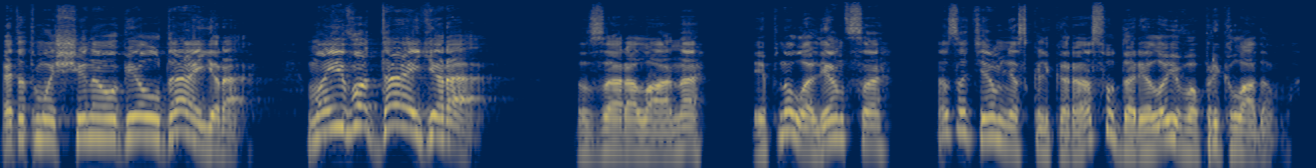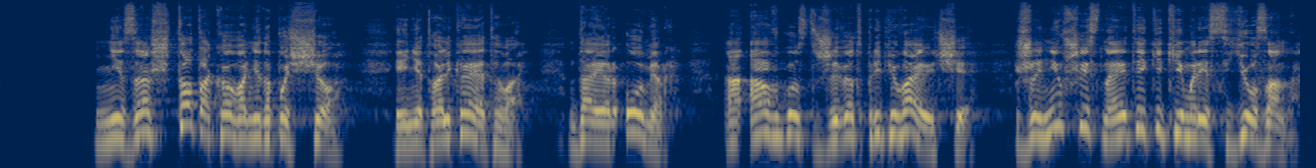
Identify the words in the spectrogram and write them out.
этот мужчина убил Дайера! Моего Дайера!» Заорала она и пнула Ленца, а затем несколько раз ударила его прикладом. «Ни за что такого не допущу! И не только этого. Дайер умер, а Август живет припеваючи, женившись на этой Кикиморе Сьюзан!»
